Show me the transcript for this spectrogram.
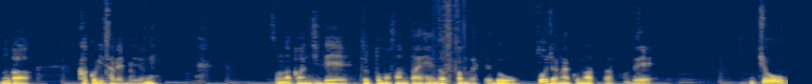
なんか、隔離されるんだよね。そんな感じで、ちょっともさん大変だったんだけど、そうじゃなくなったので、一応、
